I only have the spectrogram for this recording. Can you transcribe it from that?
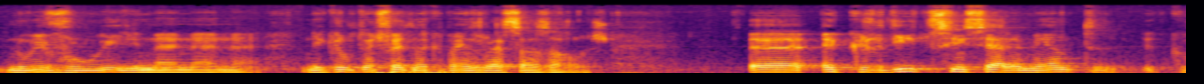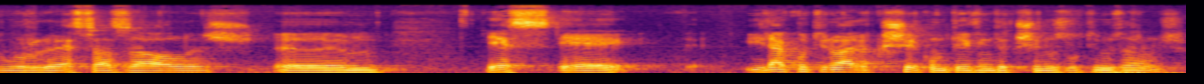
no evoluir e na, naquilo que temos feito na campanha de regresso às aulas. Uh, acredito sinceramente que o regresso às aulas uh, é, é irá continuar a crescer como tem vindo a crescer nos últimos anos.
